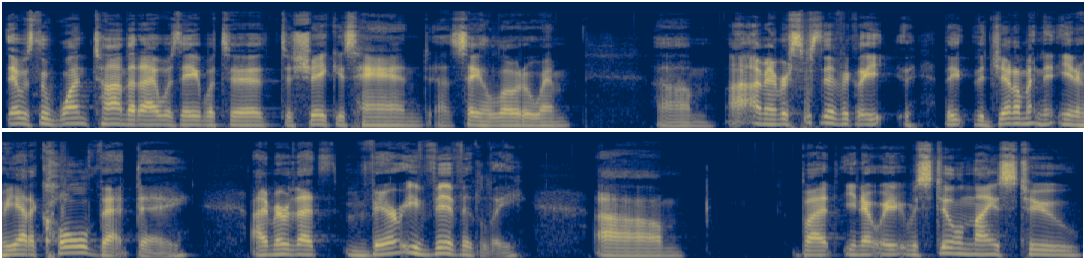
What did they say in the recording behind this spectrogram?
that was the one time that I was able to to shake his hand, uh, say hello to him. Um, I, I remember specifically the the gentleman, you know, he had a cold that day. I remember that very vividly. Um, but you know, it was still nice to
